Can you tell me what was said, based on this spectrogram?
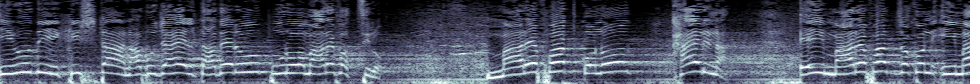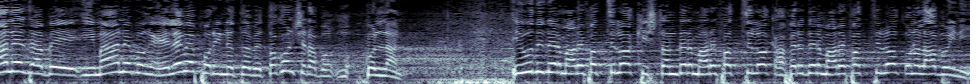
ইহুদি, খ্রিস্টান, আবু জাহেল, তাদেরও পুরো মারেফত ছিল। মারেফত কোনো খায়ের না। এই মারেফাত যখন ইমানে যাবে ইমান এবং এলেমে পরিণত হবে, তখন সেটা কল্যাণ। ইহুদিদের মারেফত ছিল, খ্রিস্টানদের মারেফত ছিল, কাফেরদের মারেফত ছিল, কোনো লাভ হয়নি।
